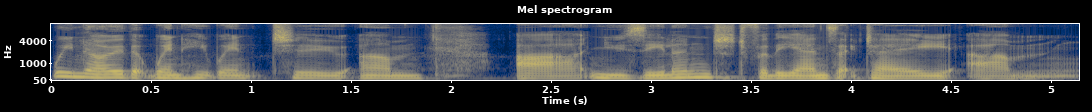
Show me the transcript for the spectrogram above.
We know that when he went to, um, uh, New Zealand for the Anzac Day, um,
